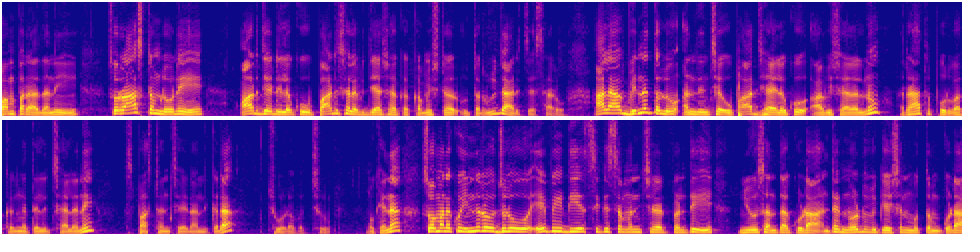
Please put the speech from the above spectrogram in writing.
పంపరాదని సో రాష్ట్రంలోనే ఆర్జేడీలకు పాఠశాల విద్యాశాఖ కమిషనర్ ఉత్తర్వులు జారీ చేశారు. అలా వినతులు అందించే ఉపాధ్యాయులకు ఆ విషయాలను రాతపూర్వకంగా తెలియచేయాలని స్పష్టం చేయడానికి ఇక్కడ చూడవచ్చు. ఓకేనా? సో మనకు ఇన్ని రోజులు ఏపీడిఎస్సికి సంబంధించినటువంటి న్యూస్ అంతా కూడా అంటే నోటిఫికేషన్ మొత్తం కూడా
